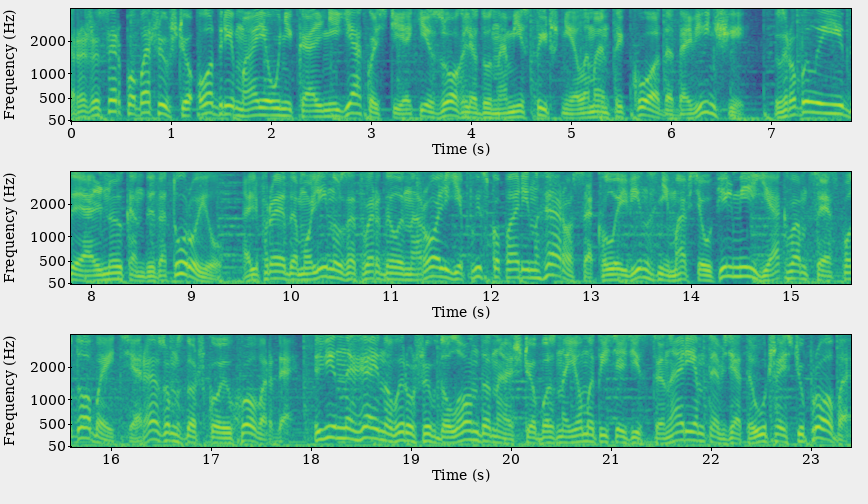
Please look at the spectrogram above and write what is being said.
Режисер побачив, що Одрі має унікальні якості, які з огляду на містичні елементи кода да Вінчі зробили її ідеальною кандидатурою. Альфреда Моліну затвердили на роль єпископа Рінгароса, коли він знімався у фільмі Як вам це сподобається разом з дочкою Ховарда. Він негайно вирушив до Лондона, щоб ознайомитися зі сценарієм та взяти участь у пробах.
